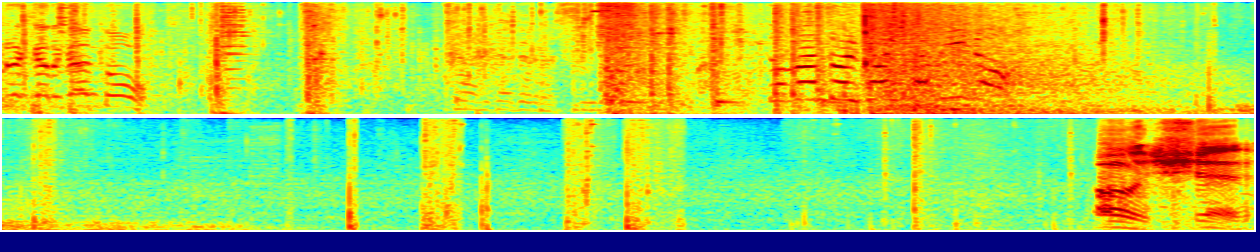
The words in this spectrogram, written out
¡Recargando! ¡Tomando el buen camino! Oh shit.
